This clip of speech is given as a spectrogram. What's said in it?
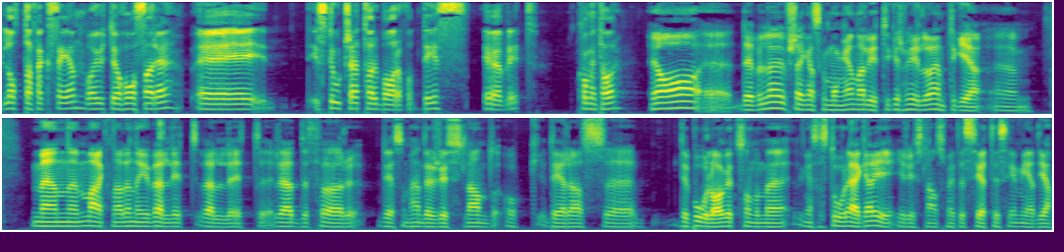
Lotta Faxén var ute och håsade. Eh, I stort sett har du bara fått diss i övrigt. Kommentar? Ja, eh, det är väl i och för sig ganska många analytiker som gillar MTG. Men marknaden är ju väldigt, väldigt rädd för det som händer i Ryssland och deras, eh, det bolaget som de är ganska stor ägare i, i Ryssland som heter CTC Media.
